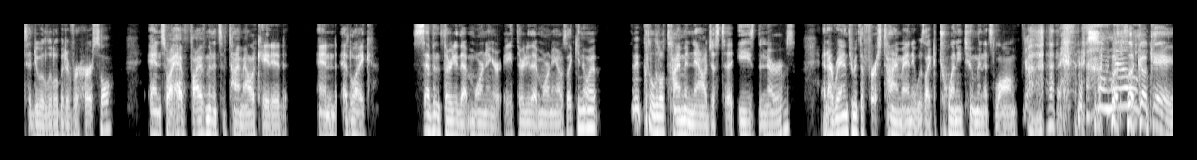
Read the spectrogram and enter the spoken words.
to do a little bit of rehearsal. And so I have five minutes of time allocated. And at like 7.30 that morning or 8.30 that morning, I was like, you know what? Let me put a little time in now just to ease the nerves. And I ran through it the first time and it was like 22 minutes long. Oh, I was no. like, okay.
